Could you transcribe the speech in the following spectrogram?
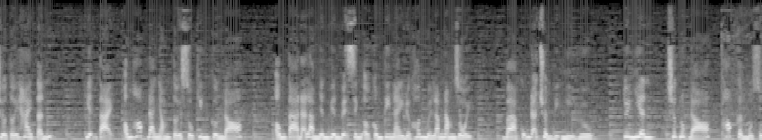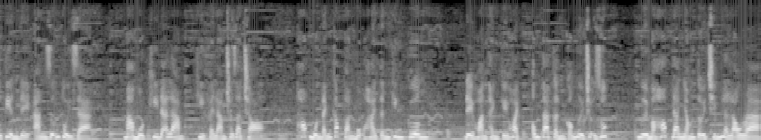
chứa tới 2 tấn. Hiện tại, ông Hop đang nhắm tới số kim cương đó. Ông ta đã làm nhân viên vệ sinh ở công ty này được hơn 15 năm rồi và cũng đã chuẩn bị nghỉ hưu. Tuy nhiên, trước lúc đó, Hop cần một số tiền để an dưỡng tuổi già, mà một khi đã làm thì phải làm cho ra trò. Hop muốn đánh cắp toàn bộ 2 tấn kim cương. Để hoàn thành kế hoạch, ông ta cần có người trợ giúp. Người mà Hop đang nhắm tới chính là Laura,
